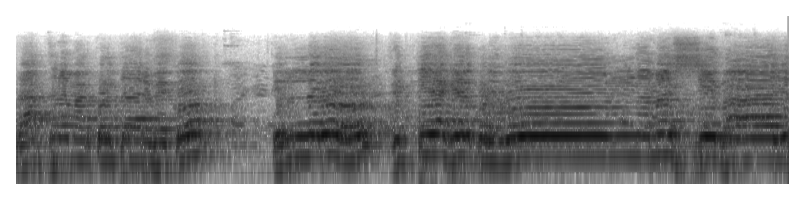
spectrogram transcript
ಪ್ರಾರ್ಥನೆ ಮಾಡ್ಕೊಳ್ತಾ ಇರಬೇಕು. ಎಲ್ಲರೂ ಗಟ್ಟಿಯಾಗಿ ಹೇಳ್ಕೊಳ್ಳಿ ಓಂ ನಮ ಶಿವಾಯ.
